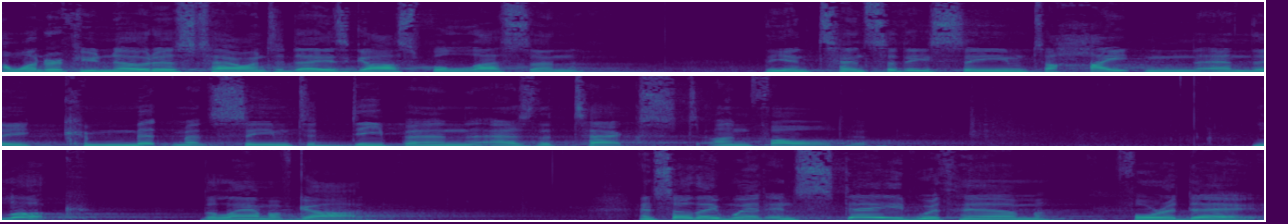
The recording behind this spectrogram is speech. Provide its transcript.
I wonder if you noticed how in today's gospel lesson, the intensity seemed to heighten and the commitment seemed to deepen as the text unfolded. Look, the Lamb of God. And so they went and stayed with him for a day.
